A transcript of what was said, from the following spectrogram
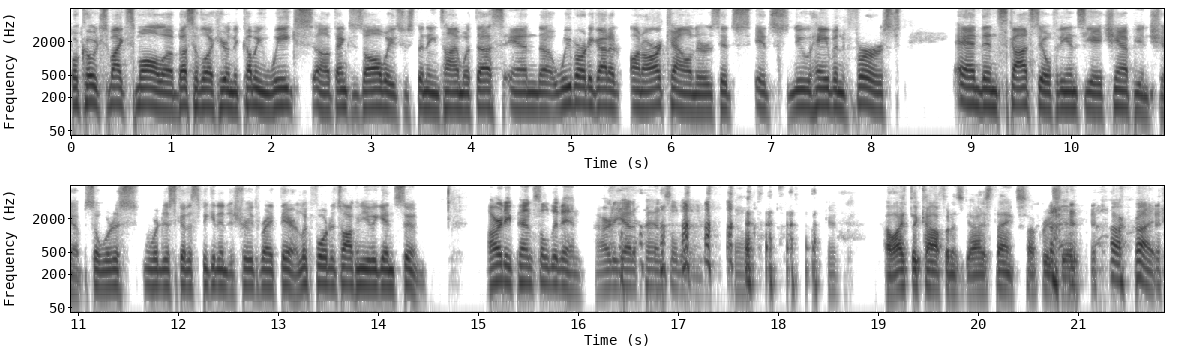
Well, Coach Mike Small, uh, best of luck here in the coming weeks. Uh, thanks as always for spending time with us, and uh, we've already got it on our calendars. It's it's New Haven first, and then Scottsdale for the NCAA championship. So we're just we're just going to speak it into truth right there. Look forward to talking to you again soon. Already penciled it in. I already got it penciled in. So, I like the confidence, guys. Thanks. I appreciate it. All right.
